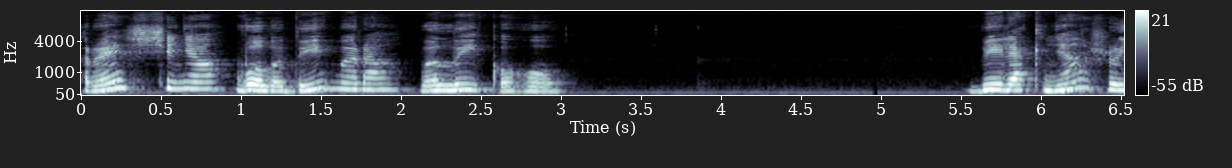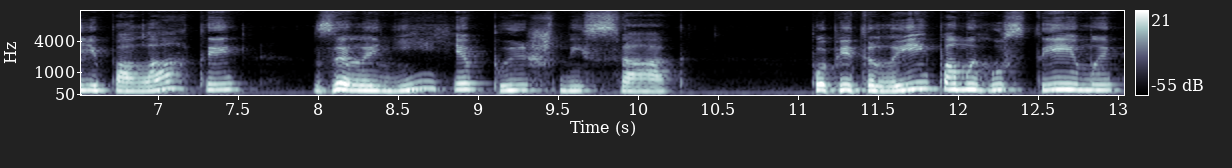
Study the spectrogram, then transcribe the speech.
Хрещення Володимира Великого. Біля княжої палати зеленіє пишний сад. Попід липами густими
